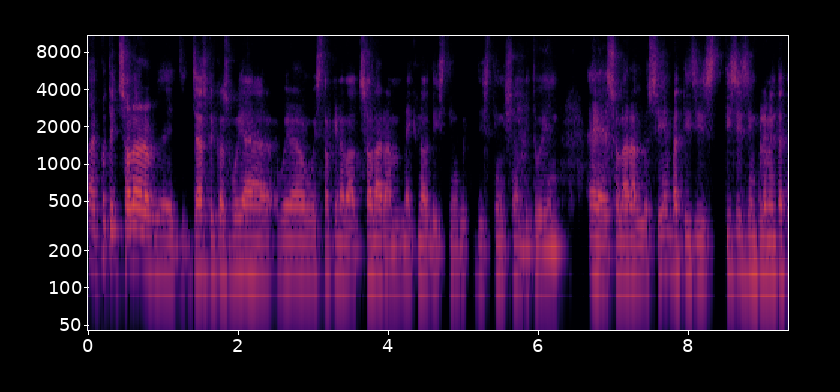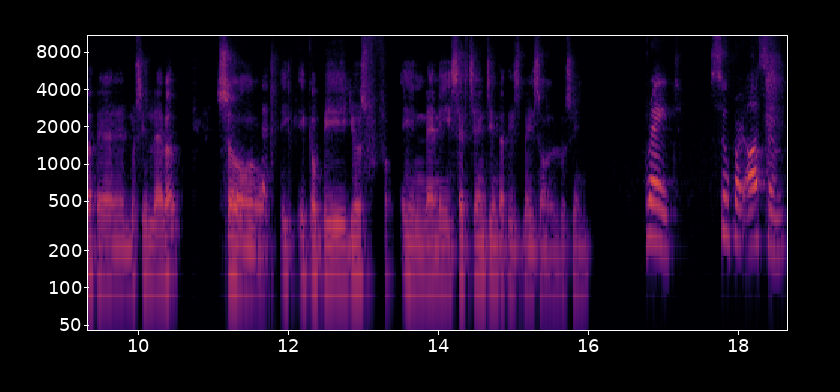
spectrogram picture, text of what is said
I, I put it Solr uh, just because we are we are always talking about Solr and make no distinct, distinction between uh, Solr and Lucene, but this is this is implemented at the Lucene level, so okay. it, it could be used in any search engine that is based on Lucene. Great, super awesome.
